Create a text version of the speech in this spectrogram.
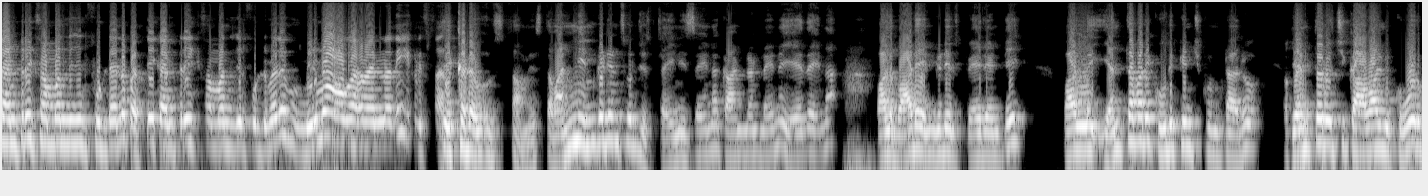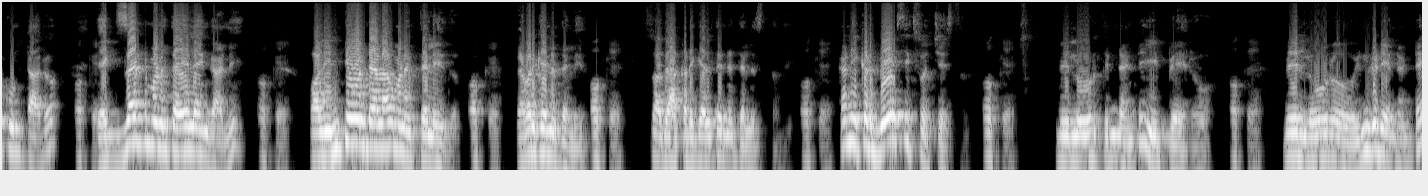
కంట్రీకి సంబంధించిన ఫుడ్ అయినా ప్రతి కంట్రీకి సంబంధించిన ఫుడ్ మీద మినిమం అవగాహన అన్నది ఇక్కడ ఇస్తారు. ఇక్కడ ఇస్తాం ఇస్తాం. అన్ని ఇంగ్రీడియంట్స్ గురించి చైనీస్ అయినా కాంటినెంట్ అయినా ఏదైనా వాళ్ళు వాడే ఇంగ్రీడియంట్స్ పేరేంటి వాళ్ళు ఎంతవరకు ఉడికించుకుంటారు. ఎంత రుచి కావాలని కోరుకుంటారు ఎగ్జాక్ట్ మనం తెలియలేం కానీ ఓకే వాళ్ళ ఇంటి వంట ఎలా మనకు తెలియదు. ఓకే ఎవరికైనా తెలియదు. ఓకే సో అది అక్కడికి వెళ్తేనే తెలుస్తుంది. ఓకే కానీ ఇక్కడ బేసిక్స్ వచ్చేస్తుంది. ఓకే వీళ్ళ ఊరు తిండి అంటే ఈ పేరు. ఓకే వీళ్ళ ఊరు ఇంగ్రీడియంట్ అంటే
